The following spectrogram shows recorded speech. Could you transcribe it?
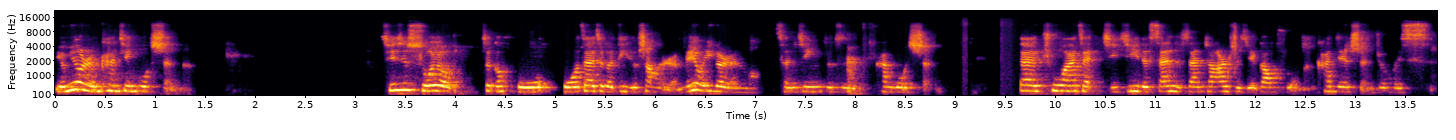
有没有人看见过神呢？其实所有这个活活在这个地球上的人，没有一个人曾经就是看过神。在出埃及记的三十三章二十节告诉我们，看见神就会死。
